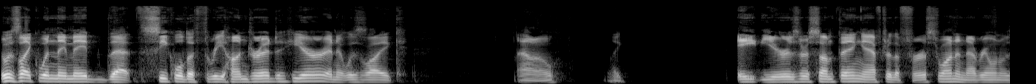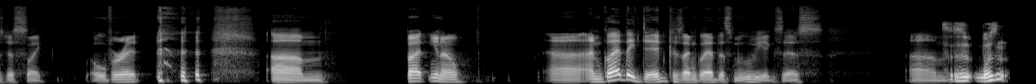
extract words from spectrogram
It was like when they made that sequel to 300 here, and it was like I don't know, like eight years or something after the first one, and everyone was just like over it. um, but you know, uh, I'm glad they did because I'm glad this movie exists. Um, wasn't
